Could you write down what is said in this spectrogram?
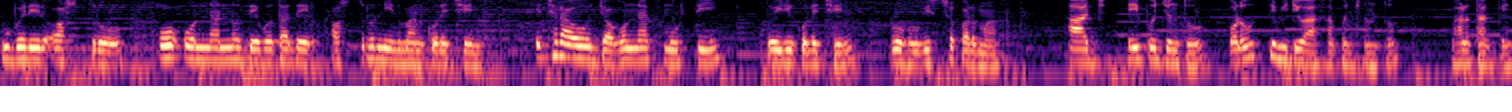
কুবেরের অস্ত্র ও অন্যান্য দেবতাদের অস্ত্র নির্মাণ করেছেন। এছাড়াও জগন্নাথ মূর্তি তৈরি করেছেন প্রভু বিশ্বকর্মা। আজ এই পর্যন্ত। পরবর্তী ভিডিও আসা পর্যন্ত ভালো থাকবেন।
